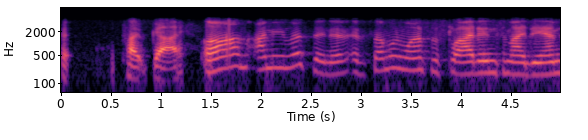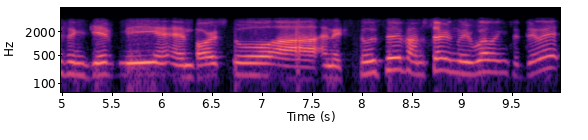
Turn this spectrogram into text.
type guy. Um, I mean, listen, if, if someone wants to slide into my DMs and give me and Barstool uh, an exclusive, I'm certainly willing to do it.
